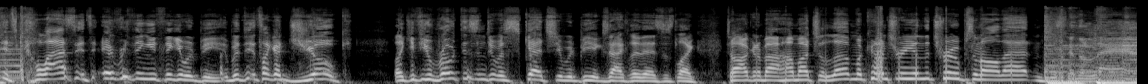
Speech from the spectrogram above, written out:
It's class. It's everything you think it would be. It's like a joke. Like if you wrote this into a sketch, it would be exactly this. It's like talking about how much I love my country and the troops and all that. And just, in the land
